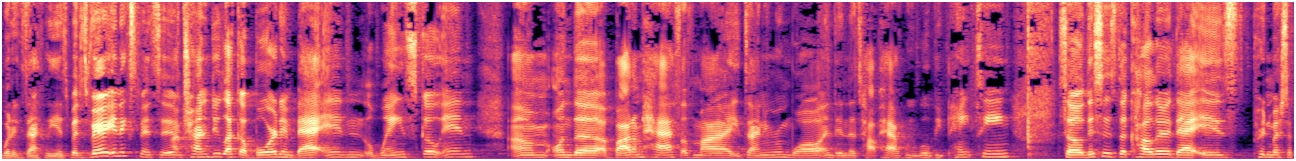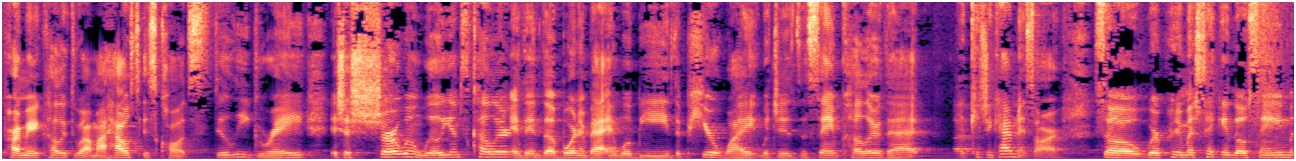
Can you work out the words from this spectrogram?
what exactly is, but it's very inexpensive. I'm trying to do like a board and batten wainscoting um, on the bottom half of my dining room wall, and then the top half we will be painting. So this is the color that is pretty much the primary color throughout my house. It's called Steely Gray. It's a Sherwin-Williams color, and then the board and batten will be the pure white, which is the same color that uh, kitchen cabinets are. So we're pretty much taking those same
